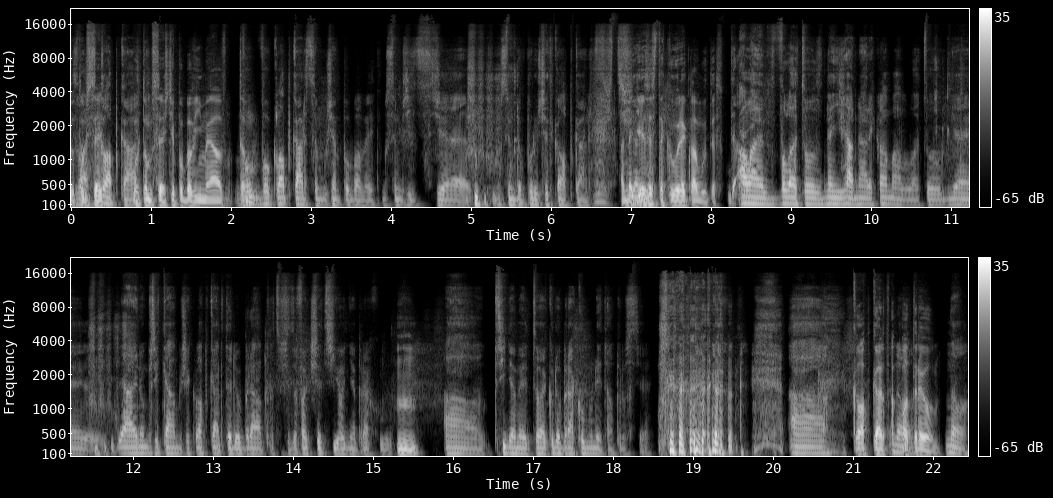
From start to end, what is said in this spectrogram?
O tom, se, klapkár. o tom se ještě pobavíme. Já Tam... O, o klapkár se můžem pobavit. Musím říct, že musím doporučit klapkár. a neděje se s takovou reklamu Tesku. Ale, vole, to není žádná reklama, vole, to mě, já jenom říkám, že klapkart je dobrá, protože to fakt šetří hodně prachu. Mm. A přijde mi to jako dobrá komunita prostě. a Klapkart a No. Patreon. no,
